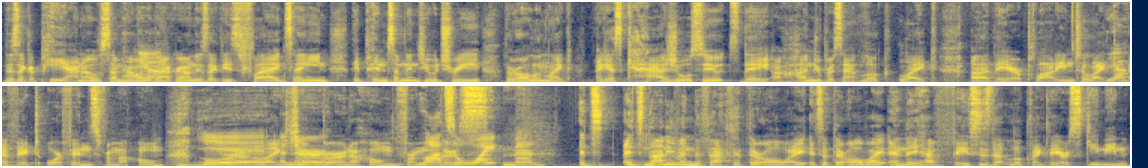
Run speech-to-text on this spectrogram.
There's like a piano somehow in the background. There's like these flags hanging. They pin something to a tree. They're all in like I guess casual suits. They 100% look like uh, they are plotting to like Yeah. evict orphans from a home Yeah, or like to burn a home from Lots mothers. of white men. It's it's not even the fact that they're all white. It's that they're all white and they have faces that look like they are scheming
